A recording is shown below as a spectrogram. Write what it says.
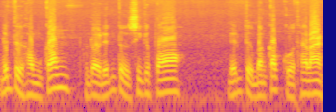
đến từ Hồng Kông, rồi đến từ Singapore, đến từ Bangkok của Thái Lan.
